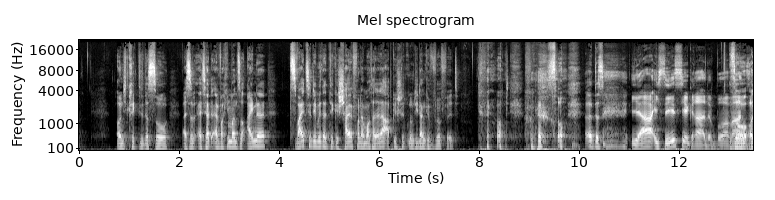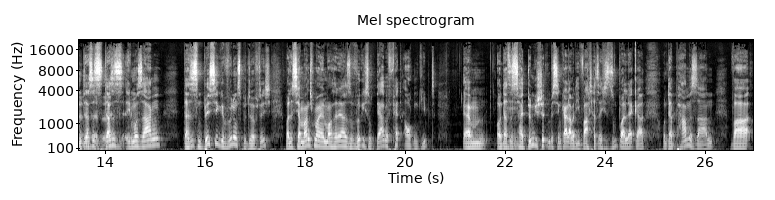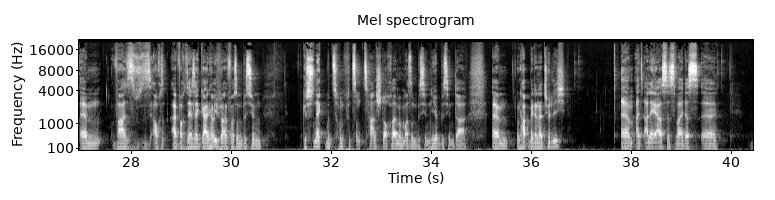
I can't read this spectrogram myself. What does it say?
Und ich kriegte das so, also es hat einfach jemand so eine zwei Zentimeter dicke Scheibe von der Mortadella abgeschnitten und die dann gewürfelt. und, so, das, ja, ich sehe es hier gerade. Boah, Wahnsinn. So, und das ist, also, das ist, ich muss sagen, das ist ein bisschen gewöhnungsbedürftig, weil es ja manchmal in Mortadella so wirklich so derbe Fettaugen gibt. Ähm, und das mhm. ist halt dünn geschnitten, ein bisschen geil, aber die war tatsächlich super lecker. Und der Parmesan war, ähm, war auch einfach sehr, sehr geil. Den habe ich mir einfach so ein bisschen gesnackt mit so, mit so einem Zahnstocher, immer mal so ein bisschen hier, ein bisschen da. Ähm, und habe mir dann natürlich ähm, als allererstes, weil das äh,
